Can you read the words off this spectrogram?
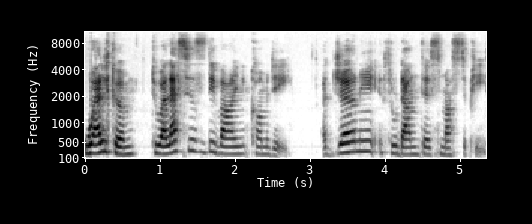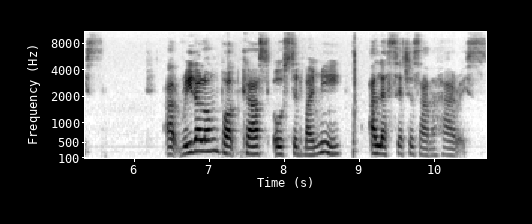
Welcome to Alessia's Divine Comedy, a journey through Dante's masterpiece. A read along podcast hosted by me, Alessia Cesana Harris.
